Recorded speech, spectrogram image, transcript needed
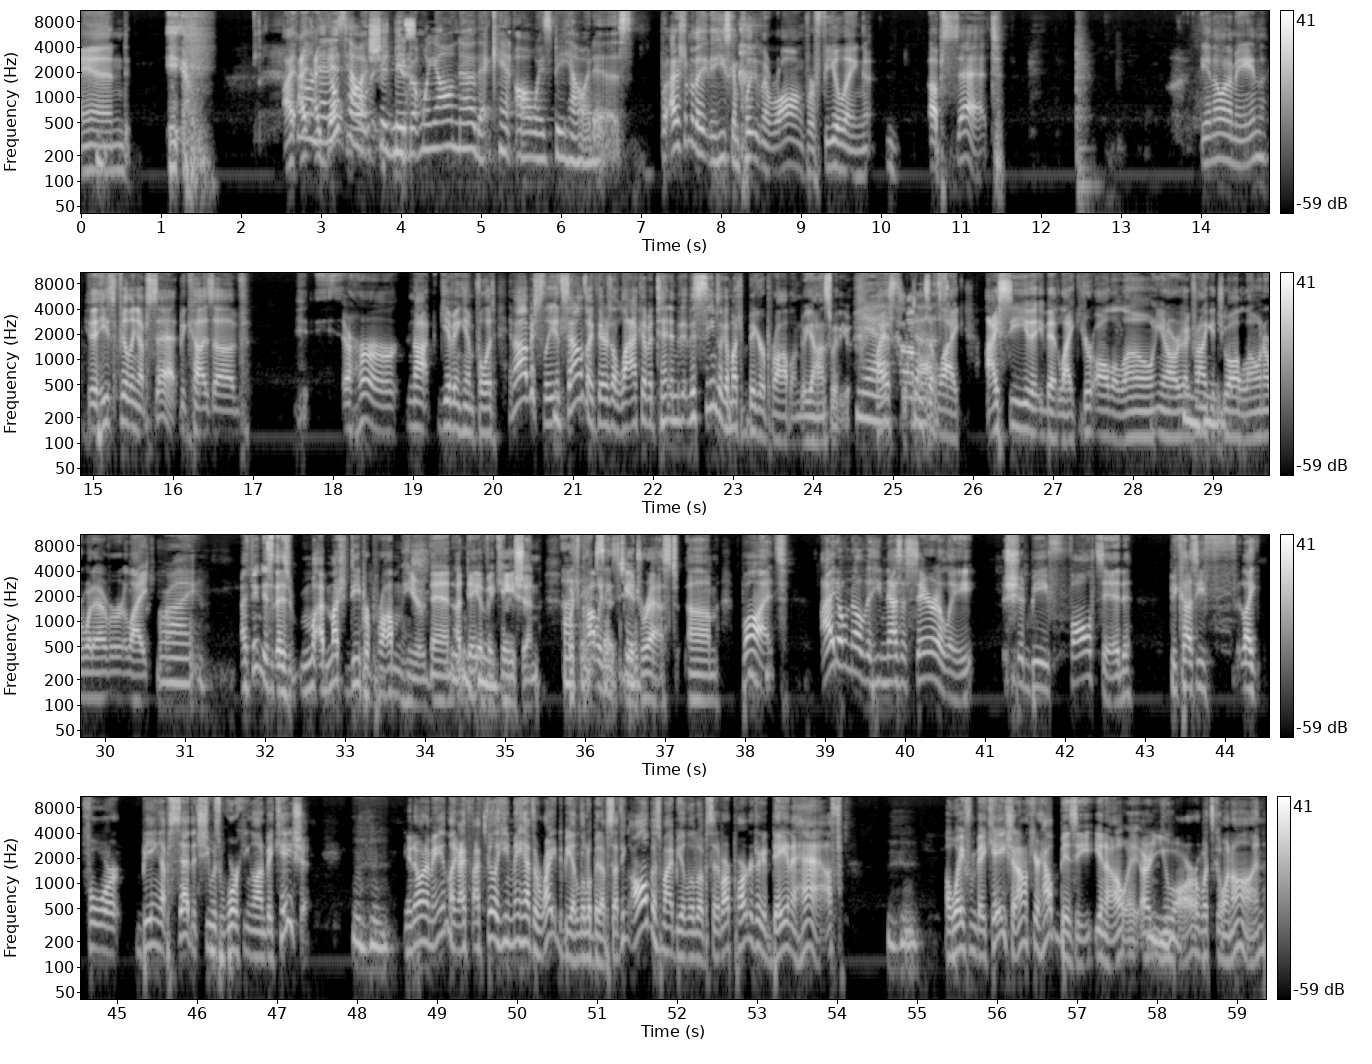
and it, I, well, I, and I that don't is how it should be, but we all know that can't always be how it is. but I just don't know that he's completely in the wrong for feeling upset. You know what I mean? That he's feeling upset because of her not giving him full attention. And obviously, it sounds like there's a lack of attention. This seems like a much bigger problem, to be honest with you. Yeah, By his comments of like, I see that, that like you're all alone, you know, or like finally get you all alone or whatever. Like, right. I think there's, there's a much deeper problem here than a day of Mhm. vacation which probably so, needs to be addressed. Um, but I don't know that he necessarily should be faulted because he f- like for being upset that she was working on vacation. Hmm You know what I mean? Like I, I feel like he may have the right to be a little bit upset. I think all of us might be a little upset if our partner took a day and a half hmm away from vacation. I don't care how busy you know or you Mhm. are or what's going on.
